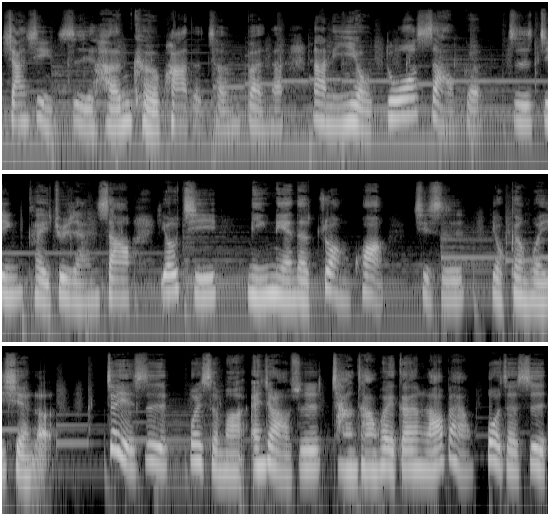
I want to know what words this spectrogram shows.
相信是很可怕的成本呢。那你有多少个资金可以去燃烧？尤其明年的状况，其实又更危险了。这也是为什么 Angel 老师常常会跟老板或者是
